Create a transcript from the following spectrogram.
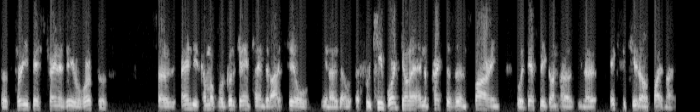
the three best trainers he ever worked with. So Andy's come up with a good game plan that I feel, you know, that if we keep working on it and the practice is inspiring, we're definitely going to, you know, execute our fight night.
